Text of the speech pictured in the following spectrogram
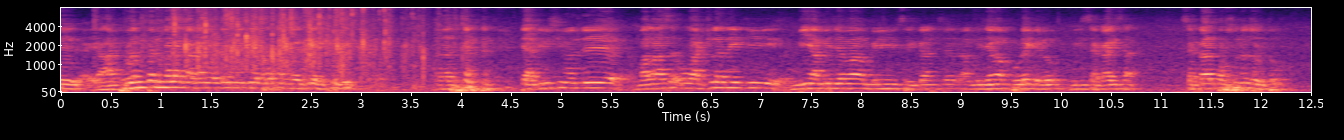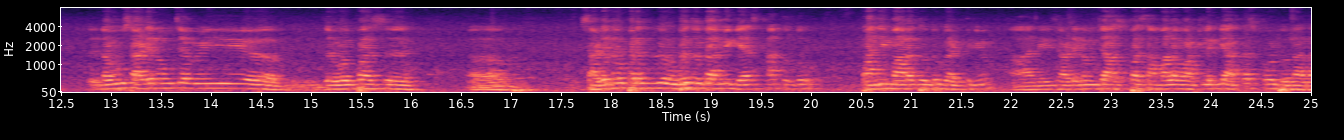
ते आठवण पण मला काढायला वाटत मी त्या सांगायची ॲक्च्युली त्या दिवशी म्हणजे मला असं वाटलं नाही की मी आम्ही जेव्हा मी श्रीकांत सर आम्ही जेव्हा पुढे गेलो मी सकाळी सा सकाळपासूनच होतो. नऊ नऊ साडेनऊच्या वेळी जवळपास साडेनऊपर्यंत उभेच होतो आम्ही गॅस खात होतो. पाणी मारत होतो कंटिन्यू आणि साडेनऊच्या आसपास आम्हाला वाटलं की आता स्फोट होणार.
